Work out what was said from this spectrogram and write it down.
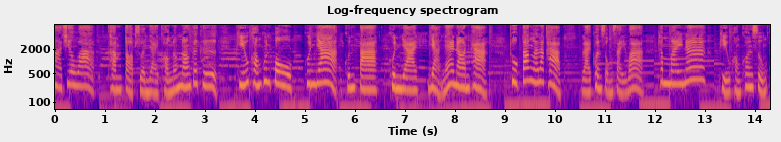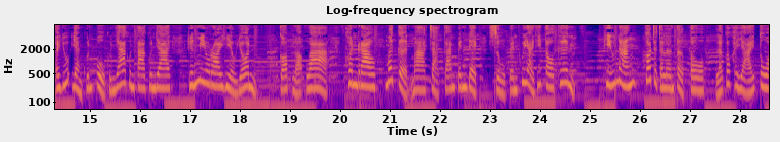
มาเชื่อว่าคำตอบส่วนใหญ่ของน้องๆก็คือ ผิวของคุณปู่ คุณย่า คุณตา คุณยาย อย่างแน่นอนค่ะ ถูกต้องแล้วล่ะค่ะ หลายคนสงสัยว่าทำไมหน้าผิวของคนสูงอายุอย่างคุณปู่คุณย่าคุณตาคุณยาย ถึงมีรอยเหี่ยวย่น ก็เพราะว่า คนเราเมื่อเกิดมาจากการเป็นเด็กสู่เป็นผู้ใหญ่ที่โตขึ้น ผิวหนังก็จะเจริญเติบโต แล้วก็ขยายตัว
